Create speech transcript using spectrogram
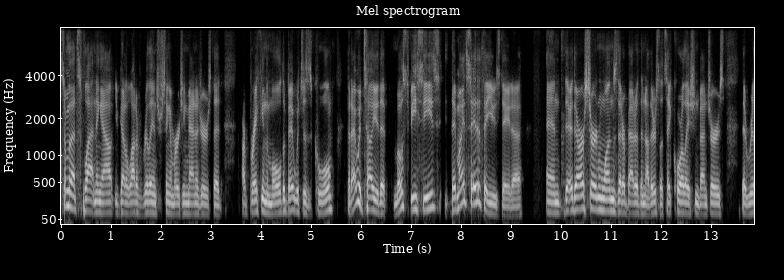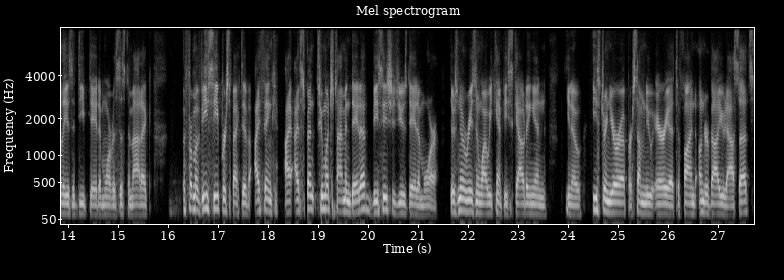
Some of that's flattening out. You've got a lot of really interesting emerging managers that are breaking the mold a bit, which is cool. But I would tell you that most VCs, they might say that they use data. And there, there are certain ones that are better than others. Let's say correlation ventures that really is a deep data, more of a systematic from a VC perspective, I think I, have spent too much time in data. VC should use data more. There's no reason why we can't be scouting in, you know, Eastern Europe or some new area to find undervalued assets.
